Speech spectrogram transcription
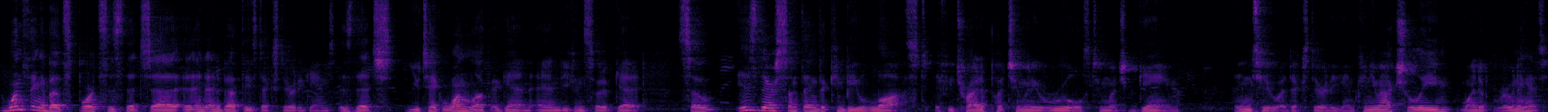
one thing about sports is that, uh, and, and about these dexterity games, is that you take one look again and you can sort of get it. So is there something that can be lost if you try to put too many rules, too much game into a dexterity game? Can you actually wind up ruining it?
